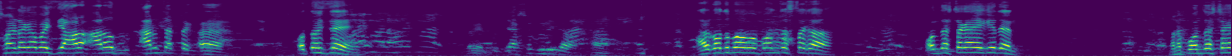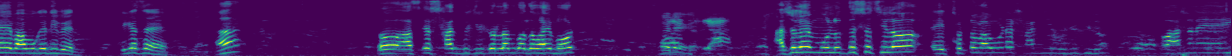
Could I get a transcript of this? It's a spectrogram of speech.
ছয় টাকা পাইছি, আরও আরও আরও চার টাকা হ্যাঁ। কত হয়েছে হ্যাঁ। আর কত পাবো? পঞ্চাশ টাকা। পঞ্চাশ টাকা এঁকে দেন। মানে পঞ্চাশ টাকায় বাবুকে দিবেন, ঠিক আছে? হ্যাঁ? তো আজকে শাক বিক্রি করলাম কত ভাই মোট? আসলে মূল উদ্দেশ্য ছিল এই ছোট্ট বাবুটা শাক নিয়ে বসেছিল। তো আসলে এই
